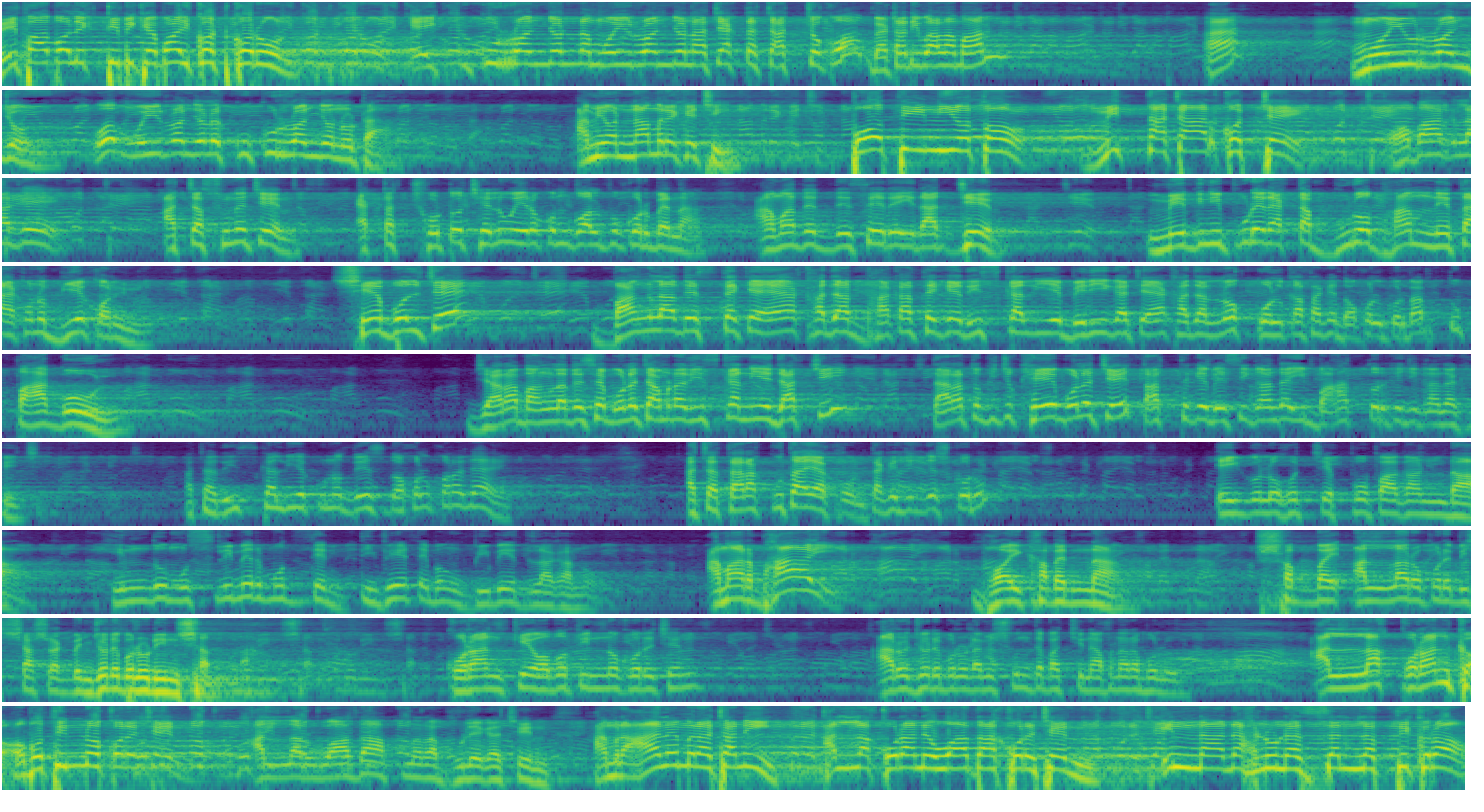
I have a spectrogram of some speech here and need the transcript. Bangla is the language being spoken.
রিপাবলিক টিভিকে বয়কট করুন। এই কুকুর রঞ্জন না ময়ূর রঞ্জন আছে একটা চার চকো ব্যাটারিওয়ালা মাল। হ্যাঁ? ময়ূর রঞ্জন। ও ময়ূর রঞ্জন কুকুর রঞ্জন ওটা। আমি ওর নাম রেখেছি। প্রতিনিয়ত মিথ্যাচার করছে। অবাক লাগে। আচ্ছা শুনেছেন? একটা ছোট ছেলেও এরকম গল্প করবে না। আমাদের দেশের এই রাজ্যের মেদিনীপুরের একটা বুড়ো ভাম নেতা এখনও বিয়ে করেনি। সে বলছে, বাংলাদেশ থেকে এক হাজার ঢাকা থেকে রিস্কা নিয়ে বেরিয়ে গেছে, এক হাজার লোক কলকাতাকে দখল করবে। তুই পাগল। যারা বাংলাদেশে বলেছে আমরা রিস্কা নিয়ে যাচ্ছি, তারা তো কিছু খেয়ে বলেছে, তার থেকে বেশি গাঁজা, এই বাহাত্তর কেজি গাঁজা খেয়েছে। আচ্ছা রিস্কা নিয়ে কোনো দেশ দখল করা যায়? আচ্ছা তারা কোথায় এখন? তাকে জিজ্ঞেস করুন। এইগুলো হচ্ছে পোপাগান্ডা হিন্দু মুসলিমের মধ্যে ডিবেট এবং বিভেদ লাগানো। আমার ভাই, ভয় খাবেন না। সবাই আল্লাহর উপরে বিশ্বাস রাখবেন, জোরে বলুন ইনশাল্লাহ কোরআনকে অবতীর্ণ করেছেন। আরও জোরে বলুন, আমি শুনতে পাচ্ছি না, আপনারা বলুন। আল্লাহ কোরআনকে অবতীর্ণ করেছেন। আল্লাহর ওয়াদা আপনারা ভুলে গেছেন। আমরা আলেমরা জানি, আল্লাহ কোরআনে ওয়াদা করেছেন। ইন্না নাহনু নাযালনা যিকরা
